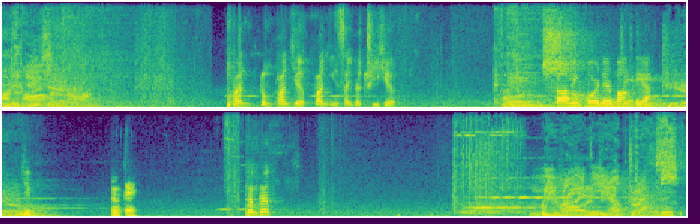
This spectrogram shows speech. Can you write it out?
Target all. Don't plant, don't plant here. Plant inside the tree here. Coming for their bounty, ah. Jim. okay. Come, come. We ride the updrafts.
